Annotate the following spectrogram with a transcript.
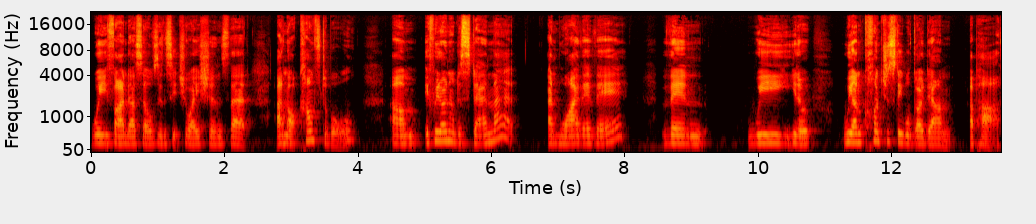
we find ourselves in situations that are not comfortable. Um, if we don't understand that and why they're there, then we you know we unconsciously will go down a path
